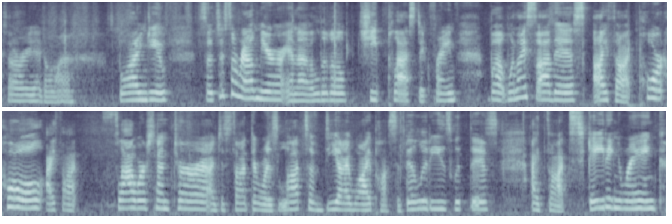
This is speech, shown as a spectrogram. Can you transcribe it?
Sorry, I don't want to blind you. So it's just a round mirror and a little cheap plastic frame. But when I saw this, I thought porthole, I thought flower center. I just thought there was lots of DIY possibilities with this. I thought skating rink.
